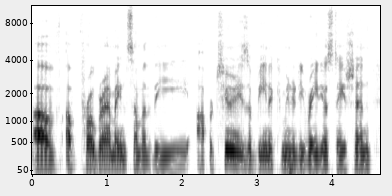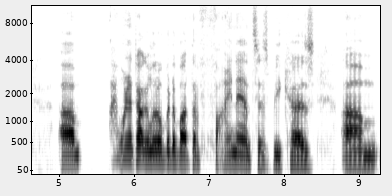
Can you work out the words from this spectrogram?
of of programming, some of the opportunities of being a community radio station. Um, I want to talk a little bit about the finances because um,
